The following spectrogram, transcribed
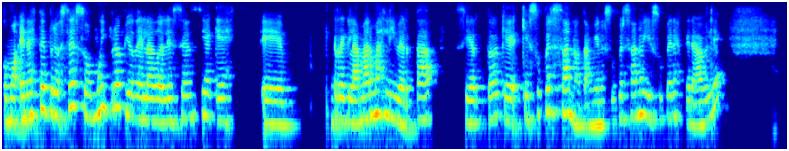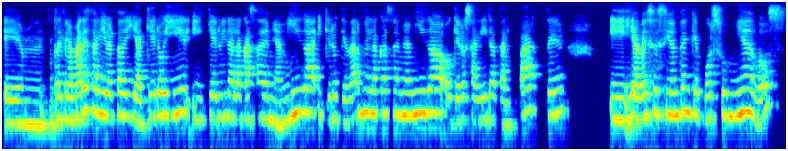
como en este proceso muy propio de la adolescencia que es eh, reclamar más libertad, ¿cierto? Que, que es súper sano, también es súper sano y es súper esperable. Em, reclamar esta libertad de ya quiero ir y quiero ir a la casa de mi amiga y quiero quedarme en la casa de mi amiga o quiero salir a tal parte y, y a veces sienten que por sus miedos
